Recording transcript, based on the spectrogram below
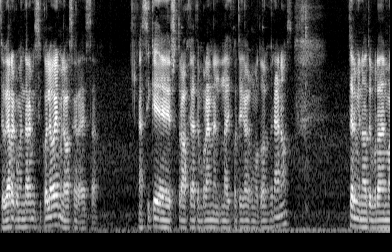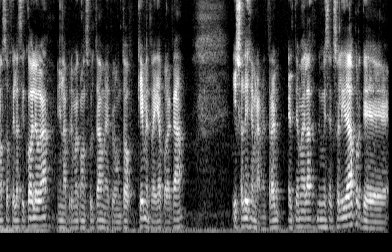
te voy a recomendar a mi psicóloga y me lo vas a agradecer. Así que yo trabajé la temporada en la discoteca como todos los veranos. Terminó la temporada en marzo, fui a la psicóloga. Y en la primera consulta me preguntó qué me traía por acá. Y yo le dije, mira, me trae el tema de, la, de mi sexualidad porque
